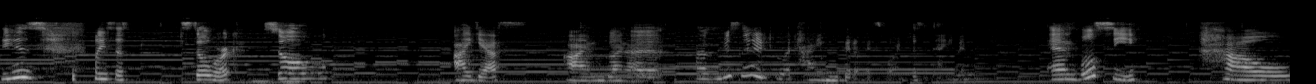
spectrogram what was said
These places still work. So I guess I'm gonna I'm just gonna do a tiny bit of exploring, just a tiny bit. And we'll see how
